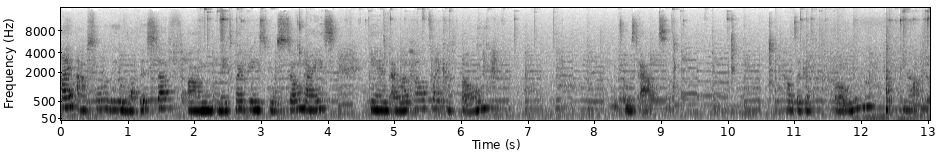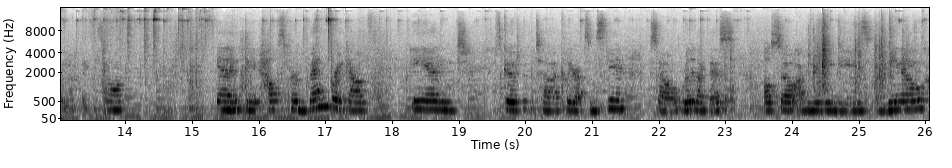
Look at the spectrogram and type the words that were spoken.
I absolutely love this stuff. Um, makes my face feel so nice and I love how it's like a foam. It's almost out, so. How it's like a foam. No, I don't know how to take this off. And it helps prevent breakouts and it's good to clear up some skin. So really like this. Also, I'm using these Aveeno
